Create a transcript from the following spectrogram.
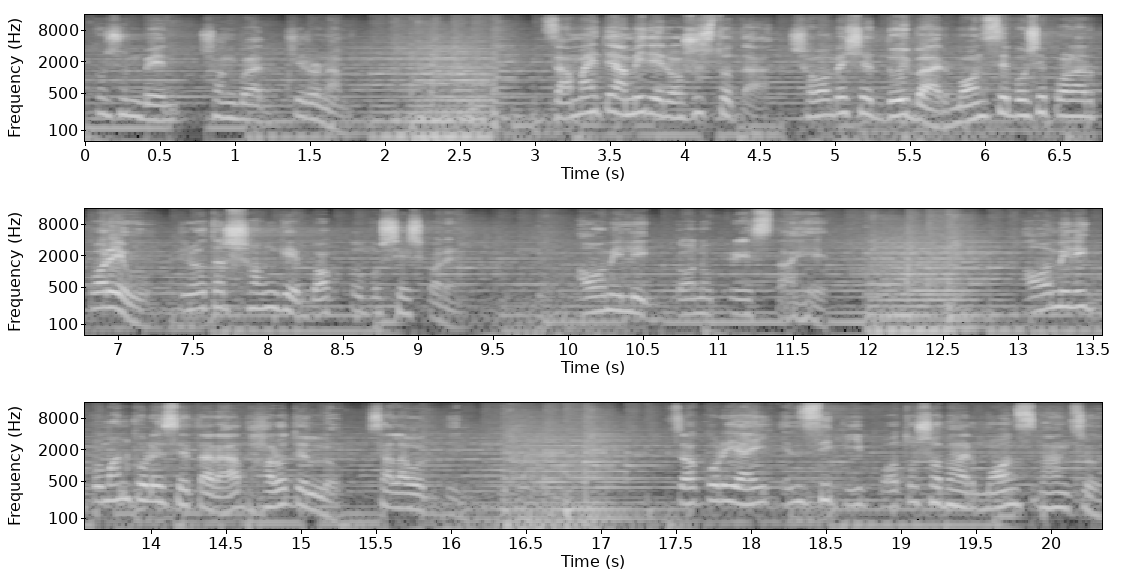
এখন শুনবেন সংবাদ শিরোনাম। জামায়াতে আমিরের অসুস্থতা, সমাবেশে দুইবার মঞ্চে বসে পড়ার পরেও দৃঢ়তার সঙ্গে বক্তব্য শেষ করেন আওয়ামী লীগ গণপ্রেস তাহের। আওয়ামী লীগ প্রমাণ করেছে তারা ভারতের লোক, সালাউদ্দিন। চকরিয়ায় এনসিপি পথসভার মঞ্চ ভাঙচুর।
